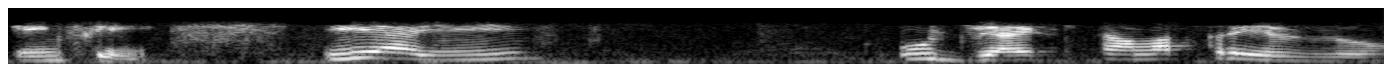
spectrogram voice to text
Enfim. E aí, o Jack tá lá preso.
